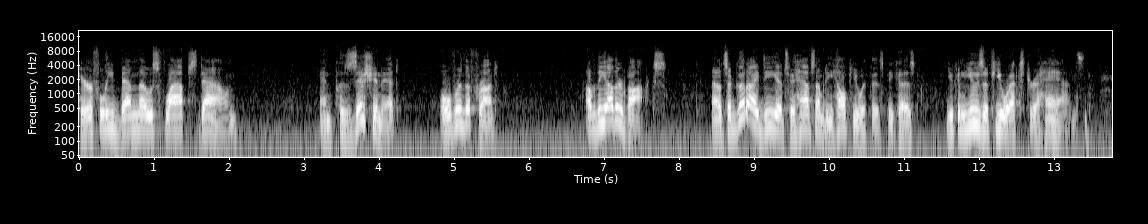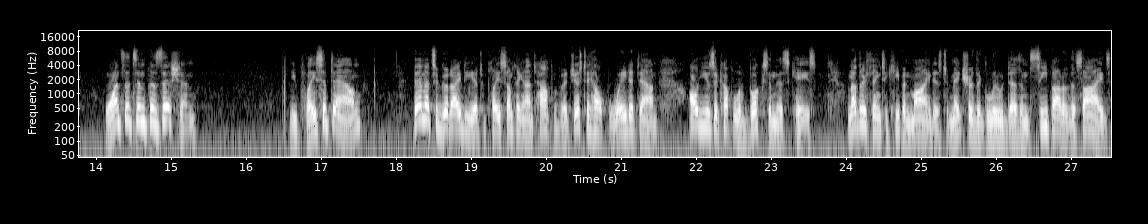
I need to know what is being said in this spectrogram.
carefully bend those flaps down and position it over the front of the other box. Now, it's a good idea to have somebody help you with this because you can use a few extra hands. Once it's in position, you place it down. Then it's a good idea to place something on top of it just to help weight it down. I'll use a couple of books in this case. Another thing to keep in mind is to make sure the glue doesn't seep out of the sides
